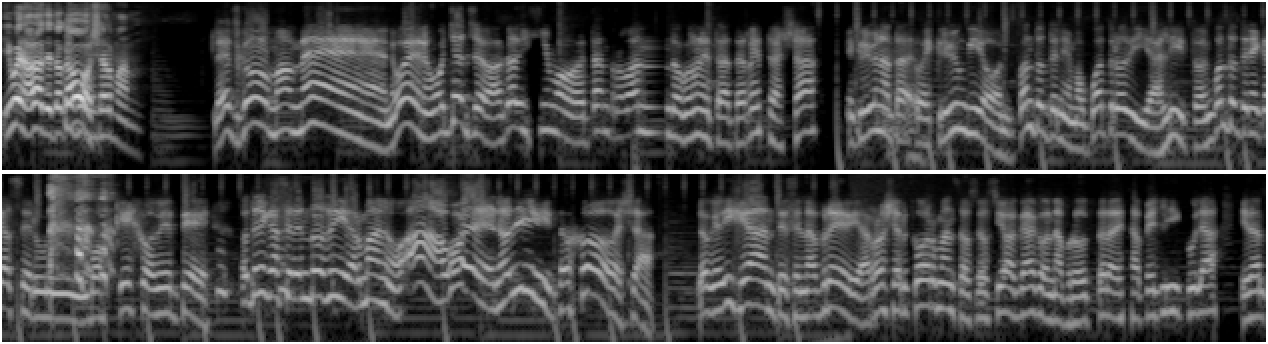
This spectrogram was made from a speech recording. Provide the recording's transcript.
Y bueno, ahora te toca a vos. Sherman. Let's go, my man. Bueno, muchachos, acá dijimos que están robando con un extraterrestre allá. Escribí, una ta- o escribí un guion. ¿Cuánto tenemos? Cuatro días, listo. ¿En cuánto tenés que hacer un bosquejo de té? Lo tenés que hacer en dos días, hermano. Ah, bueno, listo, joya. Lo que dije antes en la previa, Roger Corman se asoció acá con la productora de esta película y, eran-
